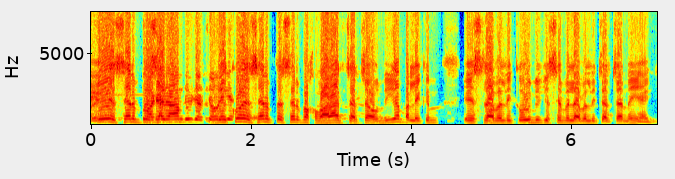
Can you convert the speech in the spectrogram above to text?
ਇਹ ਸਿਰਫ ਤੇ ਤੁਹਾਡੇ ਸਿਰਫ- ਨਾਮ ਦੀ ਚਰਚਾ ਹੋ ਰਹੀ ਹੈ। ਦੇਖੋ ਇਹ ਸਿਰਫ ਤੇ ਸਿਰਫ ਅਖਬਾਰਾਂ 'ਚ ਚਰਚਾ ਹੁੰਦੀ ਹੈ ਪਰ ਲੇਕਿਨ ਇਸ ਲੈਵਲ ਦੀ ਕੋਈ ਵੀ ਕਿਸੇ ਵੀ ਲੈਵਲ ਦੀ ਚਰਚਾ ਨਹੀਂ ਹੈਗੀ।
